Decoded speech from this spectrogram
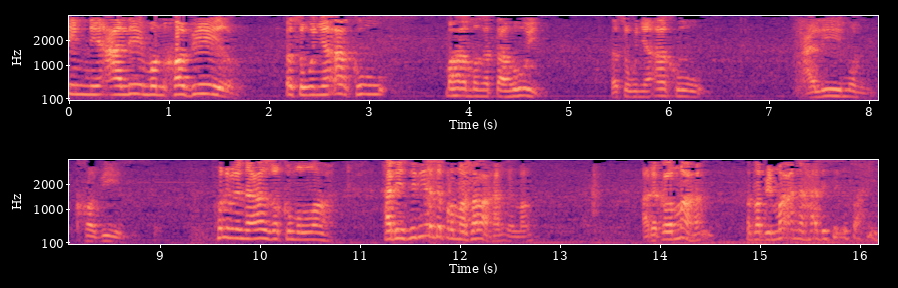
Inni alimun khabir. Sesungguhnya aku maha mengetahui. Sesungguhnya aku alimun khabir. Hadis ini ada permasalahan memang. Ada kelemahan. Tetapi makna hadis ini sahih.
